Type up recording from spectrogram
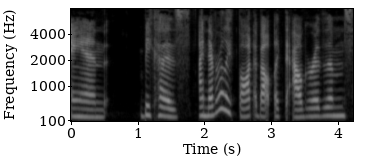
And because I never really thought about like the algorithms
